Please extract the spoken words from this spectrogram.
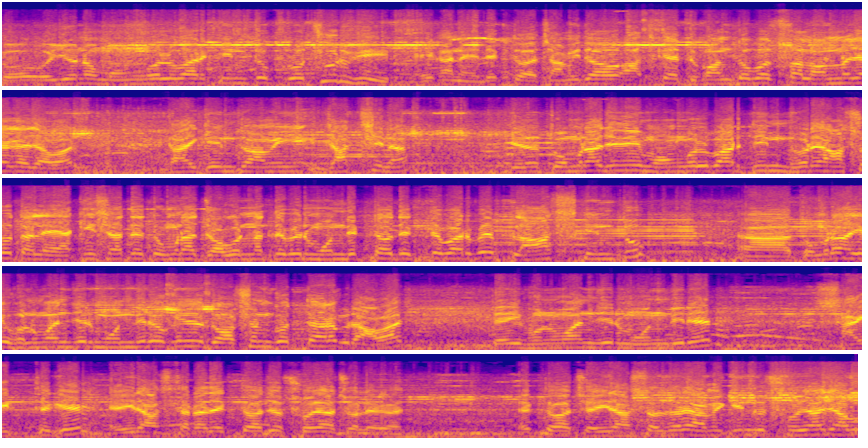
তো ওই জন্য মঙ্গলবার কিন্তু প্রচুর ভিড় এখানে, দেখতে পাচ্ছ। আমি তো আজকে গন্তব্যস্থল অন্য জায়গায় যাওয়ার, তাই কিন্তু আমি যাচ্ছি না। কিন্তু তোমরা যদি মঙ্গলবার দিন ধরে আসো, তাহলে একই সাথে তোমরা জগন্নাথ দেবের মন্দিরটাও দেখতে পারবে প্লাস কিন্তু তোমরা এই হনুমানজির মন্দিরেও কিন্তু দর্শন করতে পারবে, আওয়াজ। এই হনুমানজির মন্দিরের সাইড থেকে এই রাস্তাটা দেখতে পাচ্ছ, সোজা চলে গেছে। দেখতে পাচ্ছ, এই রাস্তা ধরে আমি কিন্তু সোজা যাব।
